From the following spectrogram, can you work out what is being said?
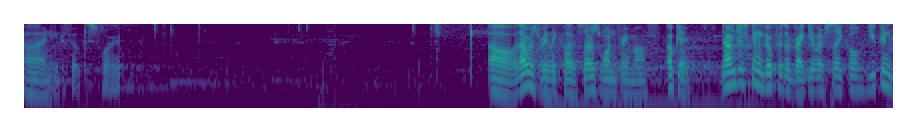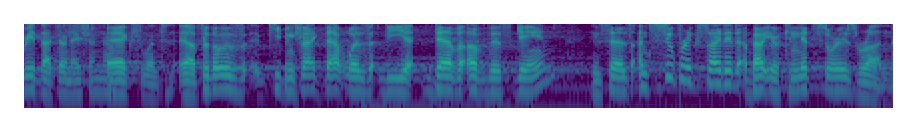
Uh, I need to focus for it. Oh, that was really close. That was one frame off. Okay, now I'm just going to go for the regular cycle. You can read that donation now. Excellent. Uh, for those keeping track, that was the dev of this game who says, I'm super excited about your Knytt Stories run.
